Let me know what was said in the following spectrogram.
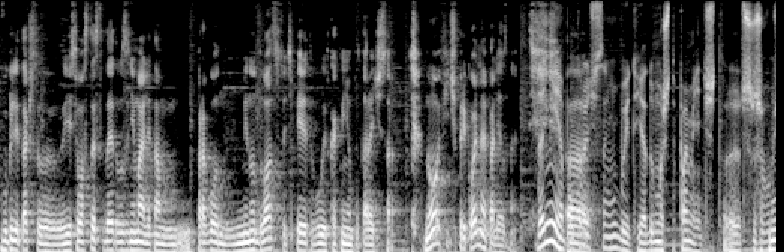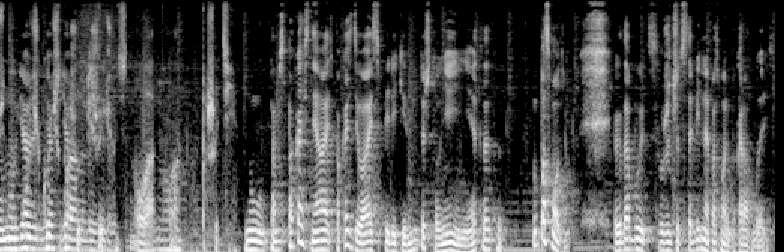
выглядит так, что если у вас тесты до этого занимали там прогон минут 20, то теперь это будет как минимум полтора часа. Но фича прикольная, полезная. Да не, полтора а, часа не будет. Я думаю, что поменьше. Что, что же, в общем, ну, я, кучу, я, кучу я, проанализировать. Ну ладно, ладно, пошути. Ну, там пока снять, пока с девайса перекинуть. Ты что, не-не-не, это, это... Ну, посмотрим. Когда будет уже что-то стабильное, посмотрим, пока рано говорить.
